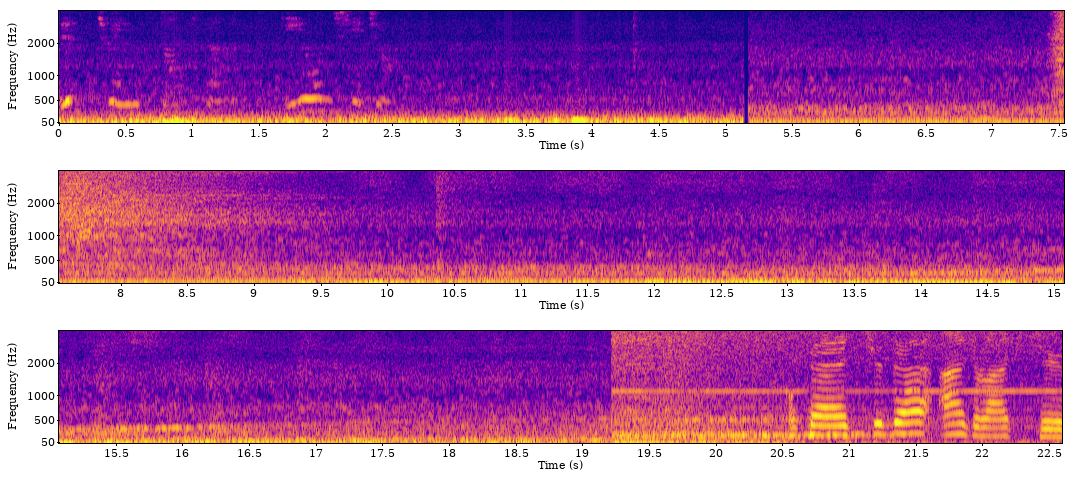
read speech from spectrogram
this train stops at Gion Shijo. Okay, today I'd like to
